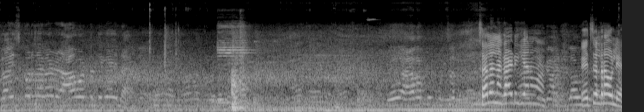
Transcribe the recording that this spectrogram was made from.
चॉईस करू नका आवडतं ते घ्यायला. चला ना गाडी घ्या ना मग. हे चल राहुल्या.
